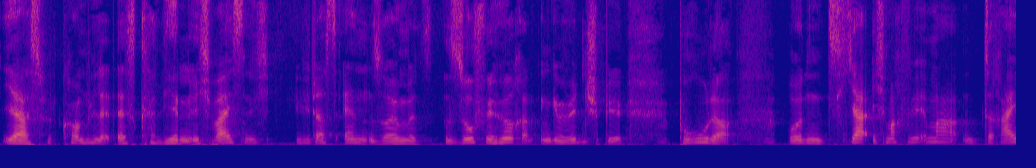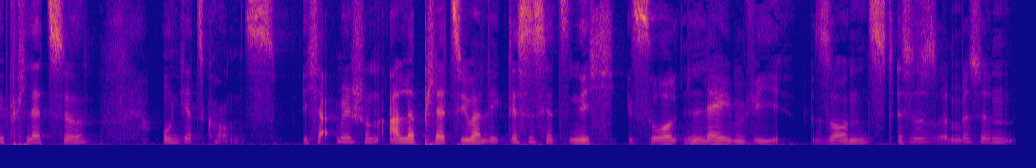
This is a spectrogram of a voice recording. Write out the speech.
Ja, es wird komplett eskalieren. Ich weiß nicht, wie das enden soll mit so viel Hörern ein Gewinnspiel. Bruder. Und ja, ich mache wie immer drei Plätze. Und jetzt kommt's. Ich habe mir schon alle Plätze überlegt. Es ist jetzt nicht so lame wie sonst. Es ist ein bisschen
